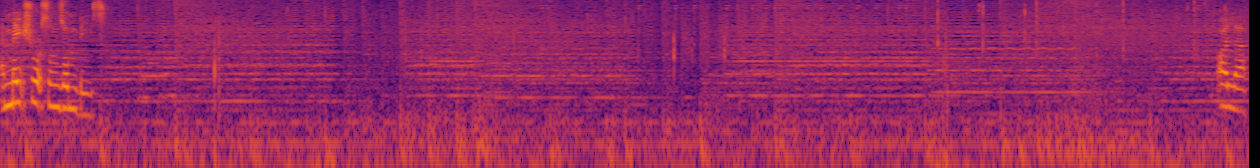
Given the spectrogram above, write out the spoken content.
And make sure it's on zombies. I left.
